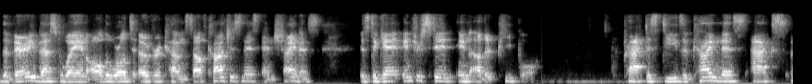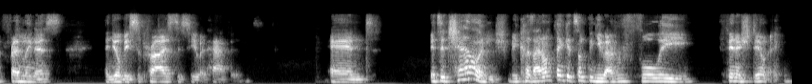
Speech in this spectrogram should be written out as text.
the very best way in all the world to overcome self consciousness and shyness is to get interested in other people. Practice deeds of kindness, acts of friendliness, and you'll be surprised to see what happens. And it's a challenge because I don't think it's something you ever fully finish doing.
